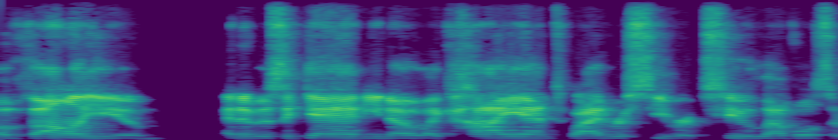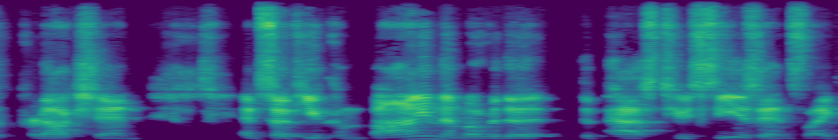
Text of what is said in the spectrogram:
of volume. And it was again, you know, like high end wide receiver two levels of production. And so if you combine them over the, the past two seasons, like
